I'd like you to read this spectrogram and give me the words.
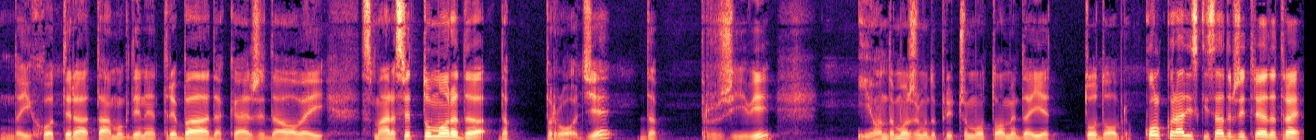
da ih otera tamo gde ne treba, da kaže da ovaj smara. Sve to mora da, da prođe, da proživi i onda možemo da pričamo o tome da je to dobro. Koliko radijski sadržaj treba da traje?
